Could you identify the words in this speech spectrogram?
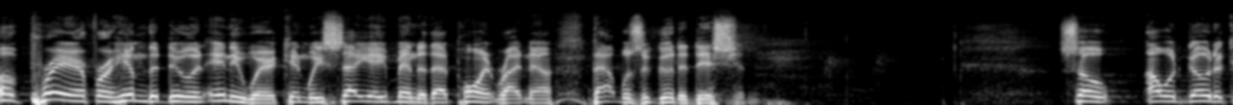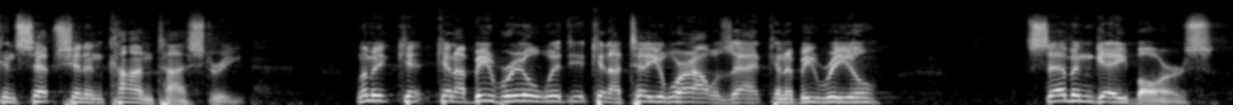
of prayer for Him to do it anywhere. Can we say amen to that point right now? That was a good addition. So I would go to Conception and Conti Street. Let me, can, can I be real with you? Can I tell you where I was at? Can I be real? Seven gay bars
